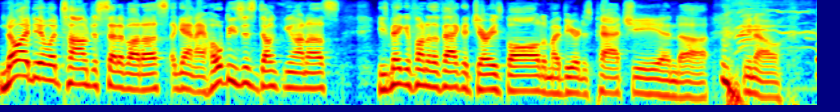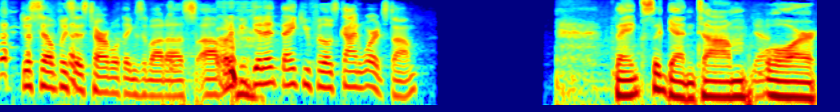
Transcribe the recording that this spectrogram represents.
No idea what Tom just said about us. Again, I hope he's just dunking on us. He's making fun of the fact that Jerry's bald and my beard is patchy, and uh, you know, just hopefully says terrible things about us. Uh, but if he didn't, thank you for those kind words, Tom. thanks again, Tom, Yeah. or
